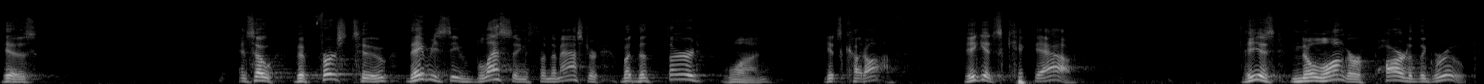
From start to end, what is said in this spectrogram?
his and so the first two, they receive blessings from the master, but the third one gets cut off. He gets kicked out. He is no longer part of the group.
